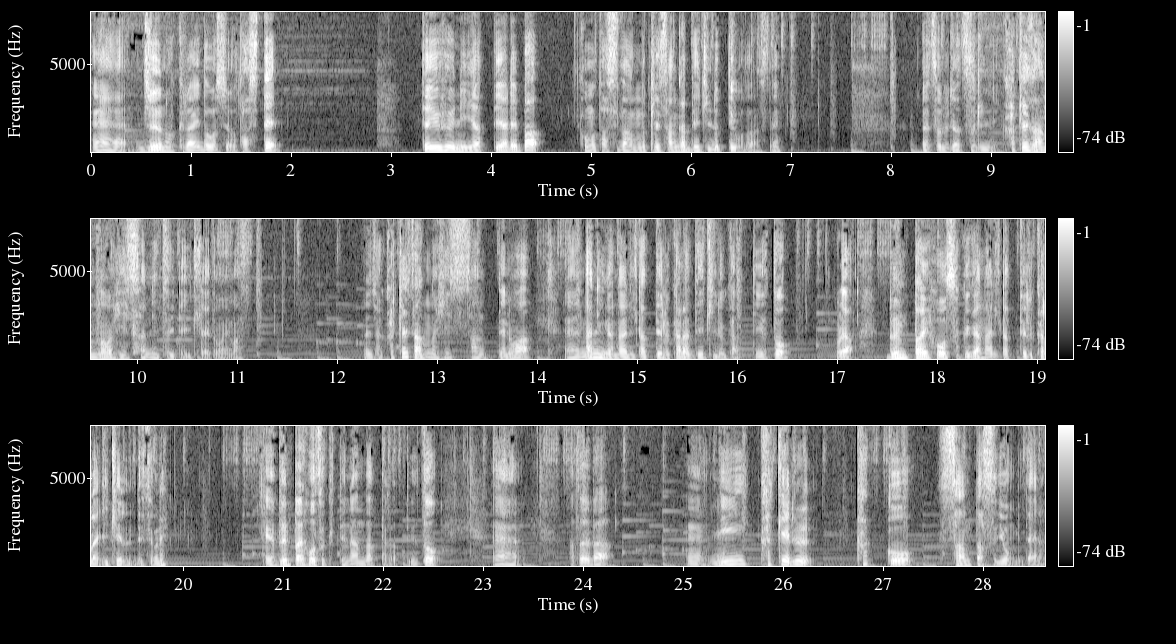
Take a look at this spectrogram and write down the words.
えー、10の位同士を足してっていうふうにやってやればこの足し算の計算ができるっていうことなんですね。それじゃあ次に掛け算の筆算についていきたいと思います。じゃあ掛け算の筆算っていうのは、えー、何が成り立ってるからできるかっていうとこれは分配法則が成り立ってるからいけるんですよね。えー、分配法則って何だったかっていうと、えー、例えば、えー、2× 括弧3足す4みたいな、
